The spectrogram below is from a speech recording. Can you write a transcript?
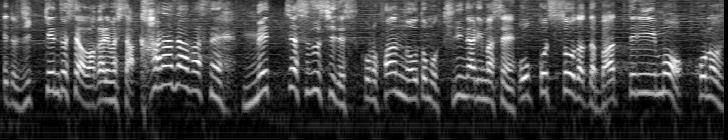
えっと、実験としては分かりました。体はですねめっちゃ涼しいです。このファンの音も気になりません。落っこちそうだったバッテリーもこの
